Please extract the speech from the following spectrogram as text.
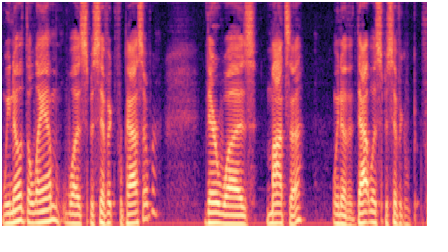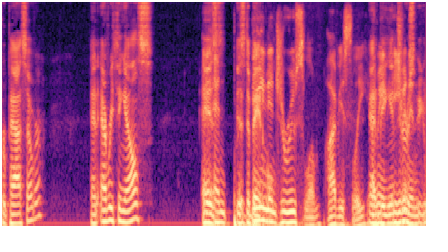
We know that the lamb was specific for Passover. There was matzah. We know that that was specific for Passover, and everything else is, and, is being in Jerusalem, obviously. And I mean, even in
